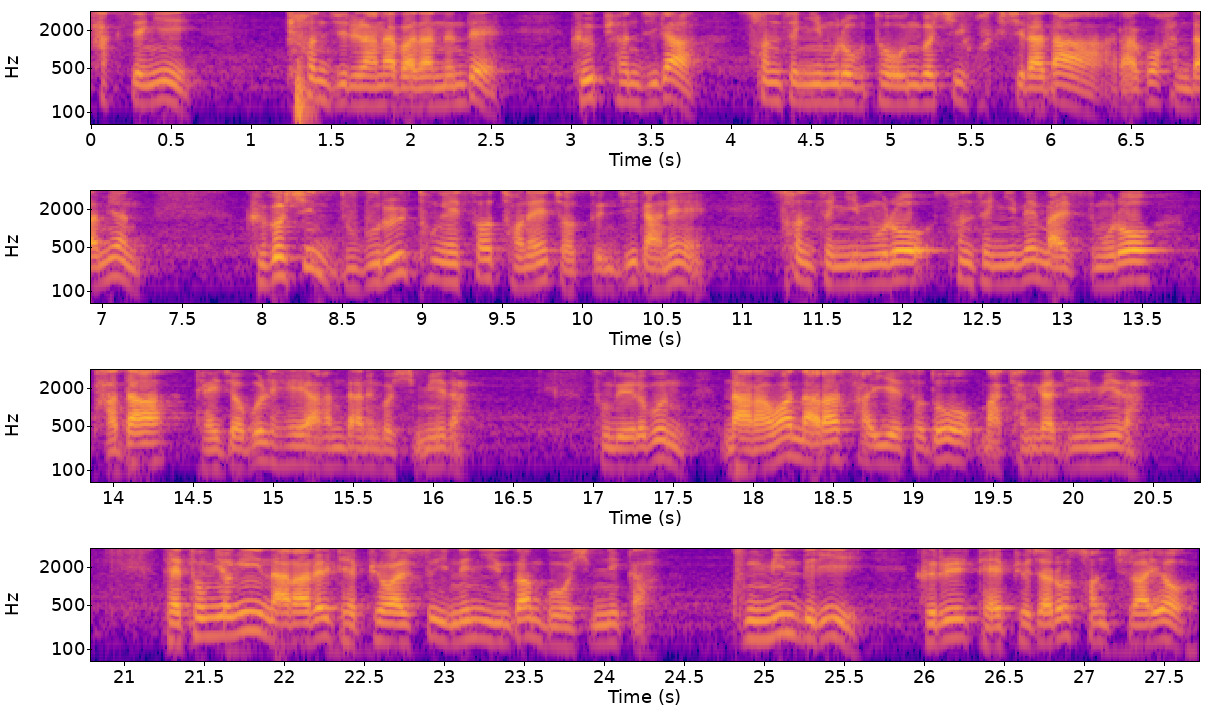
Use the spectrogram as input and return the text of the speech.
학생이 편지를 하나 받았는데 그 편지가 선생님으로부터 온 것이 확실하다라고 한다면 그것이 누구를 통해서 전해졌든지 간에 선생님으로 선생님의 말씀으로 받아 대접을 해야 한다는 것입니다. 성도 여러분, 나라와 나라 사이에서도 마찬가지입니다. 대통령이 나라를 대표할 수 있는 이유가 무엇입니까? 국민들이 그를 대표자로 선출하여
